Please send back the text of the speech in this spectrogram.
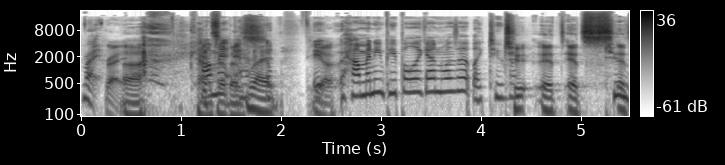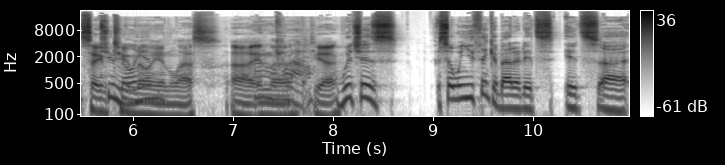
right. Right. uh, How counted many? as Right. yeah. How many people again was it? Like two. Two, it, it's Two- it's saying two two million? million less uh, in Oh, the wow. yeah which is so when you think about it, it's it's uh,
